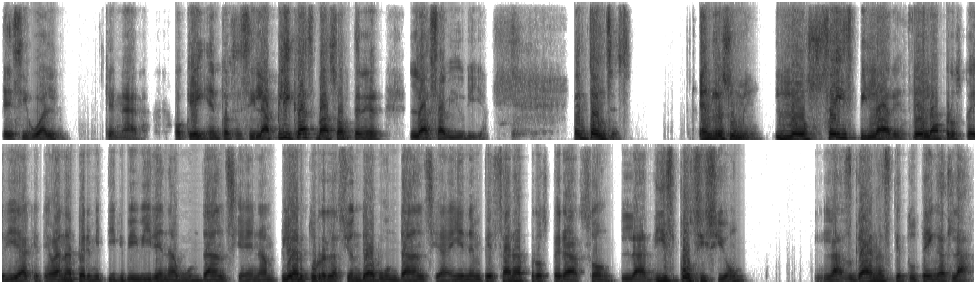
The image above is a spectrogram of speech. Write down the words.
es igual que nada. ¿Ok? Entonces, si la aplicas, vas a obtener la sabiduría. Entonces, en resumen, los seis pilares de la prosperidad que te van a permitir vivir en abundancia, en ampliar tu relación de abundancia y en empezar a prosperar son la disposición, las ganas que tú tengas, la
